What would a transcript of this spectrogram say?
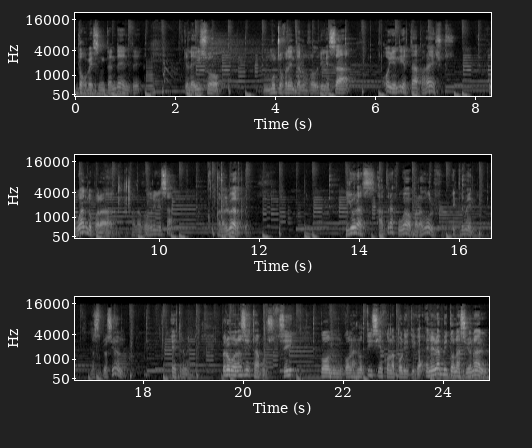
dos veces intendente, que le hizo mucho frente a los Rodríguez Sá, hoy en día está para ellos, jugando para, para Rodríguez Sá, para Alberto. Y horas atrás jugaba para Adolfo, es tremendo. La situación es tremenda. Pero bueno, así estamos, ¿sí? Con, las noticias, con la política. En el ámbito nacional,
